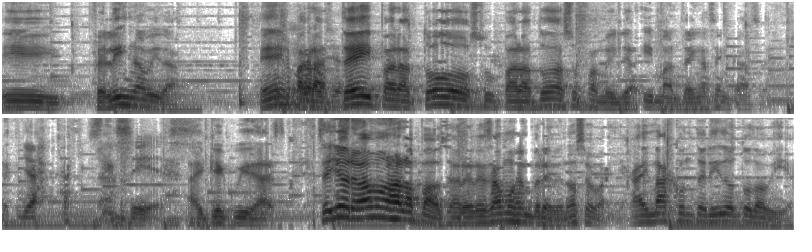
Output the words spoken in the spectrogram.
y feliz Navidad. ¿eh? Para gracias. usted y para, todo su, para toda su familia. Y manténgase en casa. Ya, así es. Hay que cuidarse. Señores, vamos a la pausa. Regresamos en breve. No se vayan. Hay más contenido todavía.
